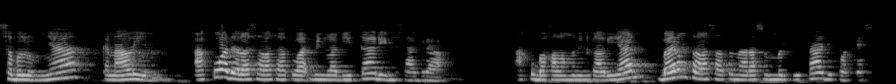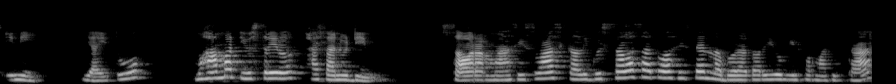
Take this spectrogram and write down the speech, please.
Sebelumnya, kenalin, aku adalah salah satu admin Labita di Instagram. Aku bakal nemenin kalian bareng salah satu narasumber kita di podcast ini, yaitu Muhammad Yusril Hasanuddin seorang mahasiswa sekaligus salah satu asisten laboratorium informatika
